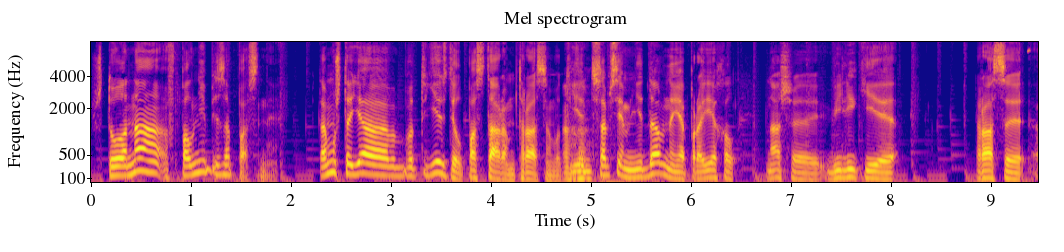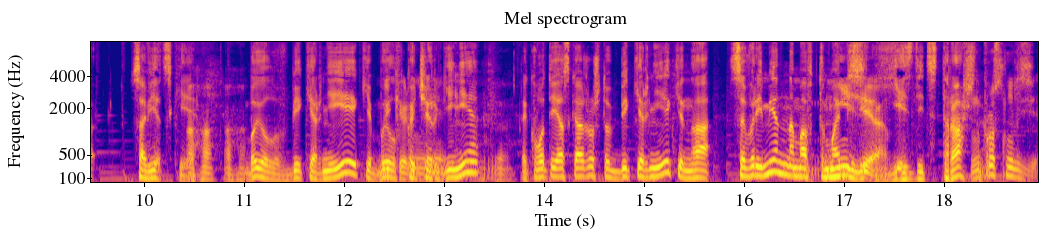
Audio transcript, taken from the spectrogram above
что она вполне безопасная. Потому что я вот ездил по старым трассам. Вот Ага. я совсем недавно я проехал наши великие трассы э, советские. Ага, ага. Был в Бекерниеке, был в Бекерниеке, Кочергине. да. Так вот я скажу, что в Бекерниеке на современном автомобиле Нельзя. ездить страшно. Ну просто нельзя,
